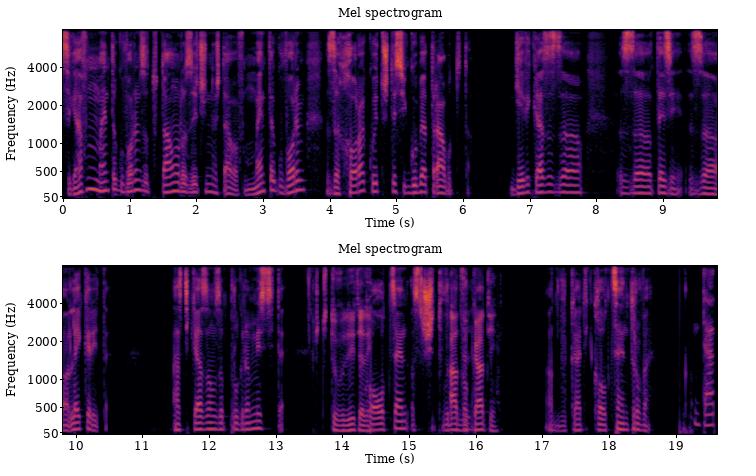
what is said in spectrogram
Сега в момента говорим за тотално различни неща. В момента говорим за хора, които ще си губят работата. Геви каза за, за тези, за лекарите. Аз ти казвам за програмистите. Счетоводители. Кол цент... счетоводители, Адвокати. адвокати, кол центрове. Да,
